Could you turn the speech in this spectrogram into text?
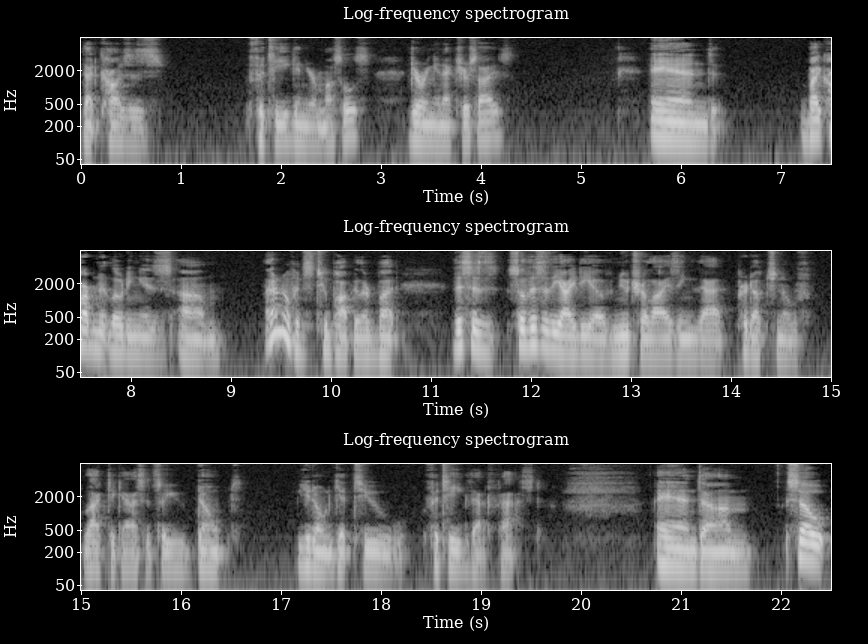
that causes fatigue in your muscles during an exercise. And bicarbonate loading is um, I don't know if it's too popular, but this is so this is the idea of neutralizing that production of lactic acid so you don't you don't get to fatigue that fast. And um, so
